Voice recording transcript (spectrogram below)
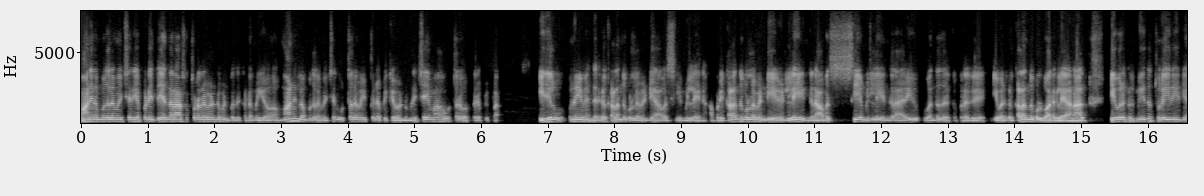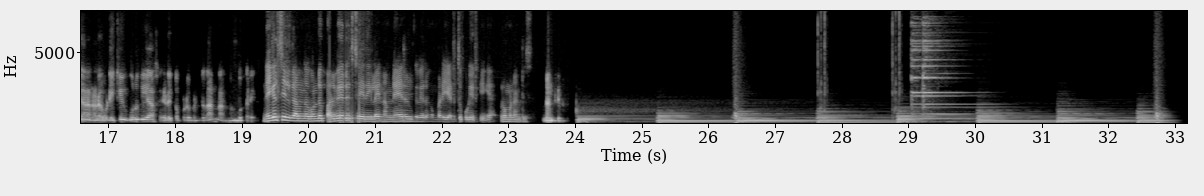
மாநில முதலமைச்சர் எப்படி தேர்தலாக தொடர வேண்டும் என்பது கடமையோ மாநில முதலமைச்சர் உத்தரவை பிறப்பிக்க வேண்டும். நிச்சயமாக உத்தரவை பிறப்பிப்பார். இதில் துணைவேந்தர்கள் கலந்து கொள்ள வேண்டிய அவசியம் இல்லை. அப்படி கலந்து கொள்ள வேண்டிய இல்லை என்கிற அவசியம் இல்லை என்கிற அறிவிப்பு வந்ததற்கு பிறகு இவர்கள் கலந்து கொள்வார்களே ஆனால் இவர்கள் மீது துறை ரீதியான நடவடிக்கை உறுதியாக எடுக்கப்படும் என்றுதான் நான் நம்புகிறேன். நிகழ்ச்சியில் கலந்து கொண்டு பல்வேறு செய்திகளை நம் நேயர்களுக்கு விரும்பும்படி எடுத்து கூடியிருக்கீங்க. ரொம்ப நன்றி சார். நன்றி.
